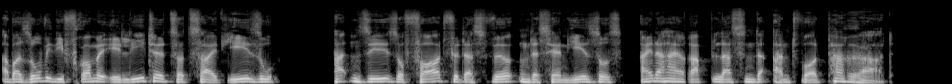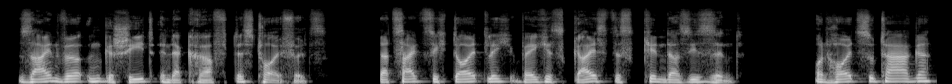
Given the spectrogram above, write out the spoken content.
Aber so wie die fromme Elite zur Zeit Jesu hatten sie sofort für das Wirken des Herrn Jesus eine herablassende Antwort parat. Sein Wirken geschieht in der Kraft des Teufels. Da zeigt sich deutlich, welches Geisteskinder sie sind. Und heutzutage,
